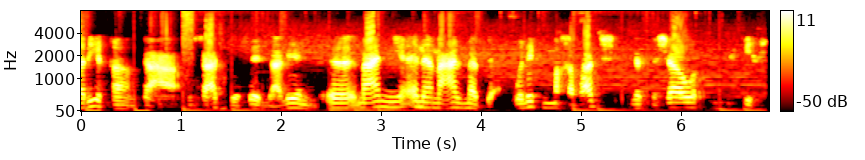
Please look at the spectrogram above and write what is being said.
الطريقة نتاع مساعدة وسائل الإعلام آه، مع إني أنا مع المبدأ ولكن ما خضعتش للتشاور التحقيقي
